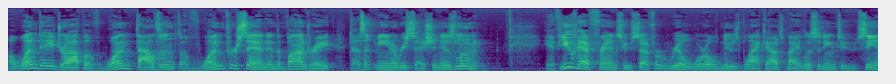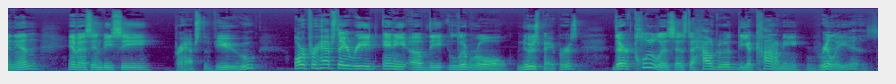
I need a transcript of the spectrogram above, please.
a one day drop of one thousandth of 1% in the bond rate doesn't mean a recession is looming. If you have friends who suffer real world news blackouts by listening to CNN, MSNBC, perhaps The View, or perhaps they read any of the liberal newspapers, they're clueless as to how good the economy really is.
